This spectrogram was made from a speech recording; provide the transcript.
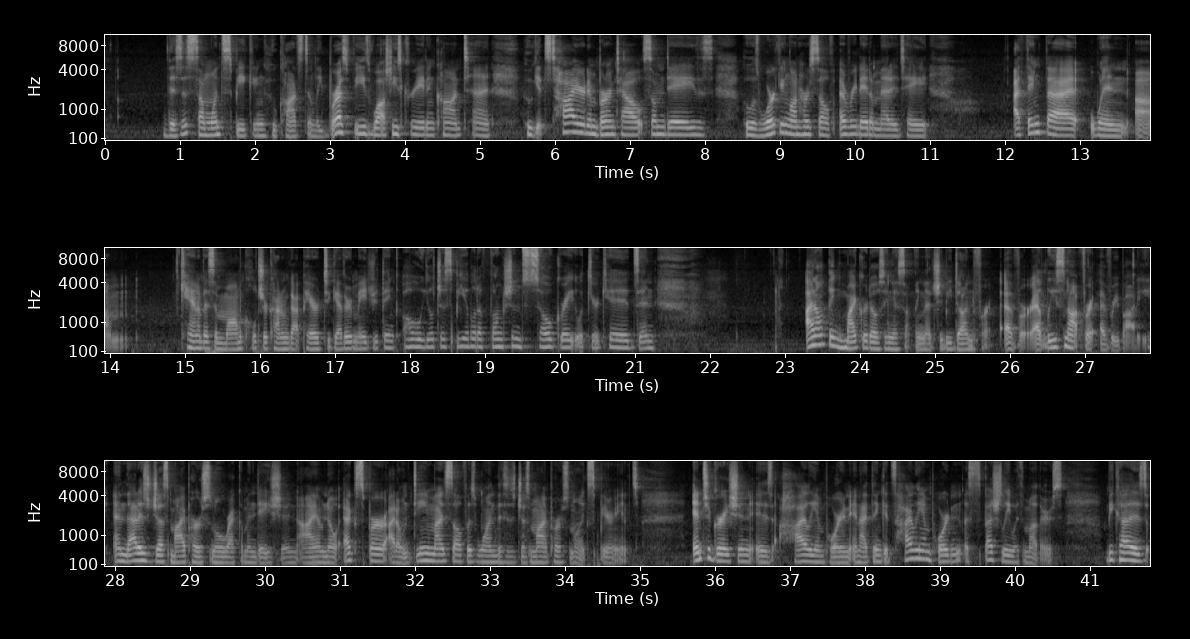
this is someone speaking who constantly breastfeeds while she's creating content, who gets tired and burnt out some days, who is working on herself every day to meditate. I think that when um, cannabis and mom culture kind of got paired together, it made you think, oh, you'll just be able to function so great with your kids and I don't think microdosing is something that should be done forever, at least not for everybody. And that is just my personal recommendation. I am no expert, I don't deem myself as one. This is just my personal experience. Integration is highly important, and I think it's highly important, especially with mothers, because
